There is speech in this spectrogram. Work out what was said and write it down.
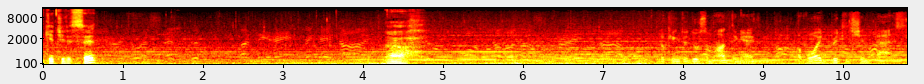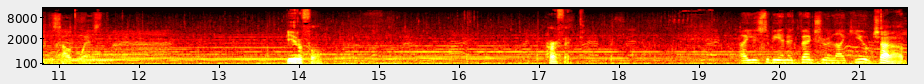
They get you to sit? Oh. Looking to do some hunting, eh? Avoid Brittleshin Pass to the southwest. Beautiful. Perfect. I used to be an adventurer like you. Shut up.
